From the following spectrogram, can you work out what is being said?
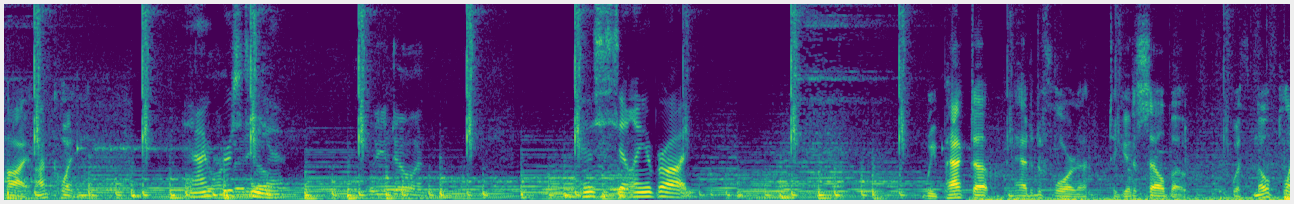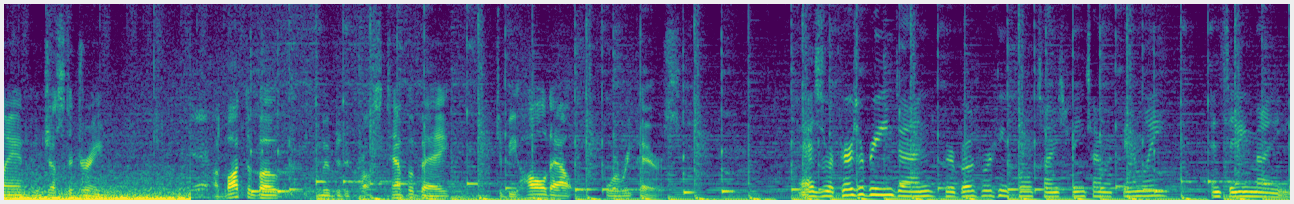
Hi, I'm Quinton. And I'm Christina. What are you doing? And this is Sailing Abroad. We packed up and headed to Florida to get a sailboat with no plan and just a dream. I bought the boat, moved it across Tampa Bay to be hauled out for repairs. As the repairs are being done, we're both working full time, spending time with family and saving money.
